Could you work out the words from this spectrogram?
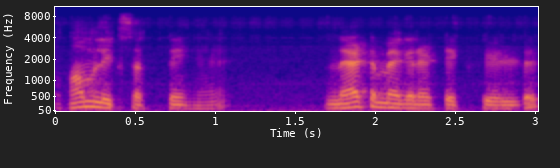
तो हम लिख सकते हैं net magnetic field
